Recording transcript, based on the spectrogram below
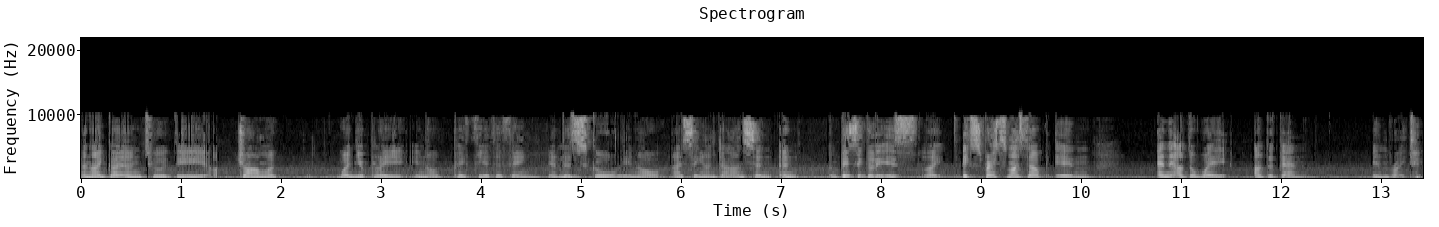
and I got into the drama. When you play, you know, play theater thing in the mm. school, you know, I sing and dance, and, and basically is like express myself in any other way other than in writing.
